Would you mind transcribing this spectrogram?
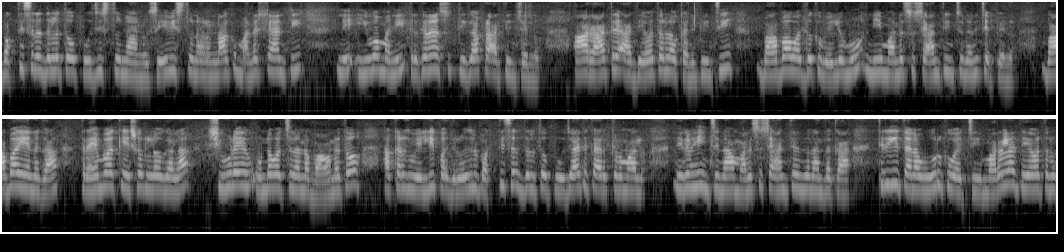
భక్తి శ్రద్ధలతో పూజిస్తున్నాను సేవిస్తున్నాను. నాకు మనశ్శాంతిని ఇవ్వమని త్రికరణ శుద్ధిగా ప్రార్థించాను. ఆ రాత్రి ఆ దేవతలో కనిపించి బాబా వద్దకు వెళ్ళుము నీ మనసు శాంతించునని చెప్పాను. బాబా అనగా త్రయంబకేశ్వరంలో గల శివుడై ఉండవచ్చునన్న భావనతో అక్కడికి వెళ్ళి పది రోజులు భక్తి శ్రద్ధలతో పూజాది కార్యక్రమాలు నిర్వహించిన మనసు శాంతి అందినందుక తిరిగి తన ఊరుకు వచ్చి మరలా దేవతను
